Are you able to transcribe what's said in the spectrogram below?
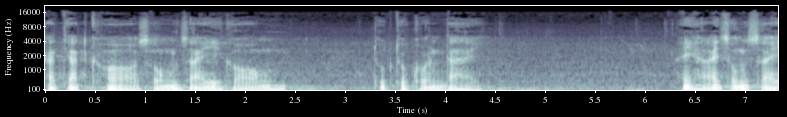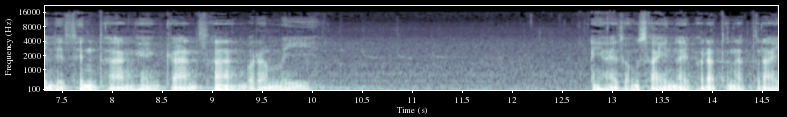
ขจัดข้อสงสัยของทุกๆคนได้ ให้หายสงสัยในเส้นทางแห่งการสร้างบารมี ให้หายสงสัยในพระรัตนตรัย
